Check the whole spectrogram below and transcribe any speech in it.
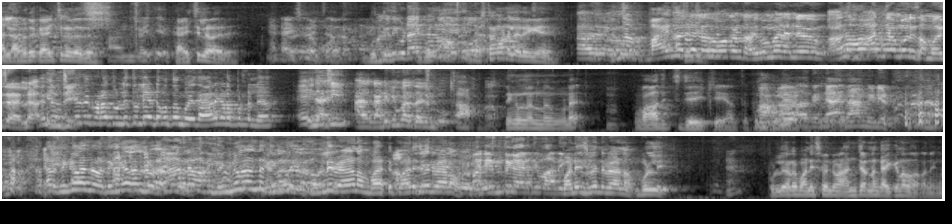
അല്ല അവർ കഴിച്ചില്ലല്ലോ കഴിച്ചില്ല. അവർ. പ്രശ്നം കൊണ്ടല്ലേ നോക്കണ്ട. ഇവന്മാർ എന്നെ അത് മാറ്റാൻ പോലും സമ്മതിച്ചതല്ല. ഇഞ്ചി കുറെ തുള്ളി തുള്ളിയായിട്ട് മൊത്തം പോയി. താഴെ കിടപ്പുണ്ടല്ലോ. ഇഞ്ചി അത് കടിക്കുമ്പോ എന്തായാലും പോകും നിങ്ങൾ രണ്ടും കൂടെ വാദിച്ച് ജയിക്കുകയാണ്. നിങ്ങൾ പുള്ളി വേണം പണിഷ്മെന്റ് വേണം. പണിഷ്മെന്റ് വേണം പുള്ളി. പുള്ളി വേറെ പണിഷ്മെന്റ് അഞ്ചെണ്ണം കഴിക്കണം എന്ന് പറഞ്ഞു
